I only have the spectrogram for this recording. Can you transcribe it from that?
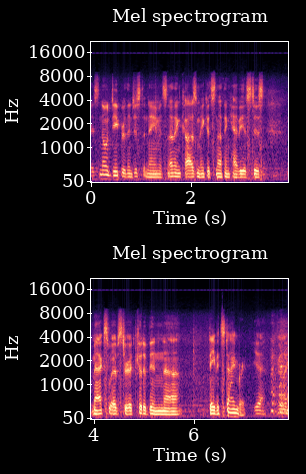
it's no deeper than just a name. It's nothing cosmic. It's nothing heavy. It's just Max Webster. It could have been, uh, David Steinberg. yeah, really.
